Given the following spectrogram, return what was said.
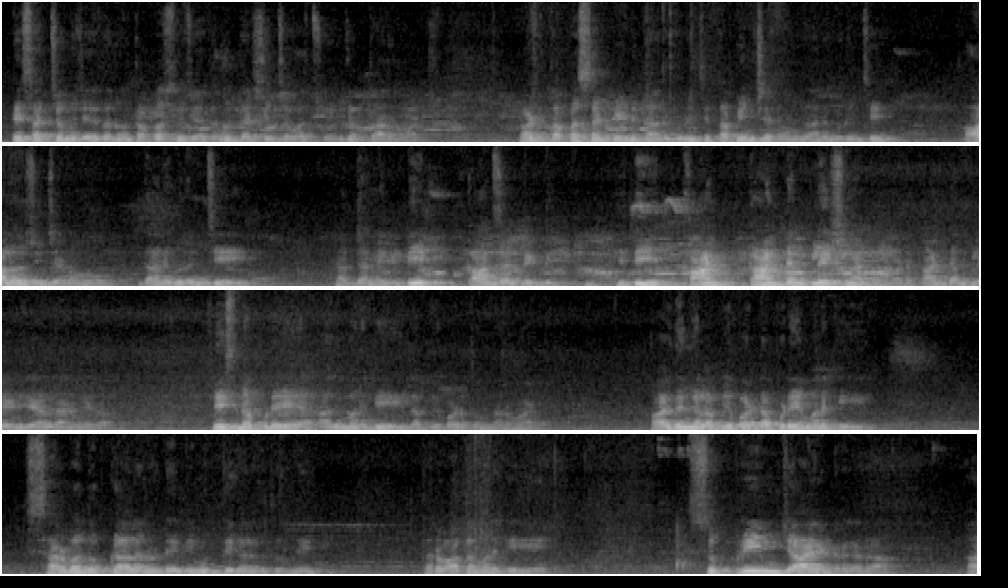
అంటే సత్యము చేతను తపస్సు చేతను దర్శించవచ్చు అని చెప్తారనమాట కాబట్టి తపస్సు అంటే ఏంటి? దాని గురించి తపించడం దాని గురించి ఆలోచించడము దాని గురించి దాన్ని deep concentrate deep con contemplation అంటాం అనమాట కాంటెంప్లేట్ చేయాలి దాని మీద. చేసినప్పుడే అది మనకి లభ్యపడుతుంది అనమాట ఆ విధంగా లభ్యపడ్డప్పుడే మనకి సర్వ దుఃఖాల నుండి విముక్తి కలుగుతుంది. తర్వాత మనకి సుప్రీం జాయ్ అంటారు కదా ఆ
